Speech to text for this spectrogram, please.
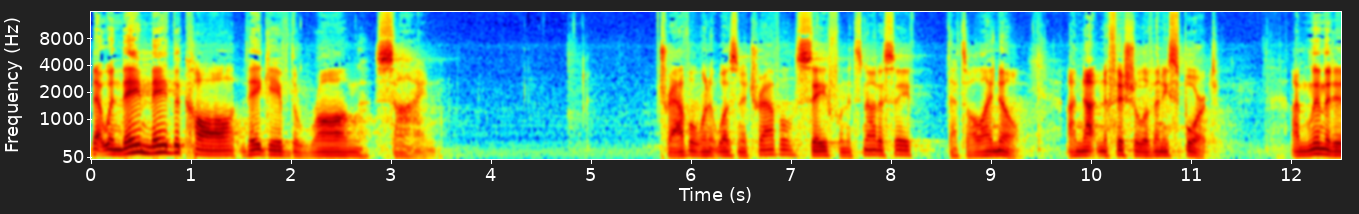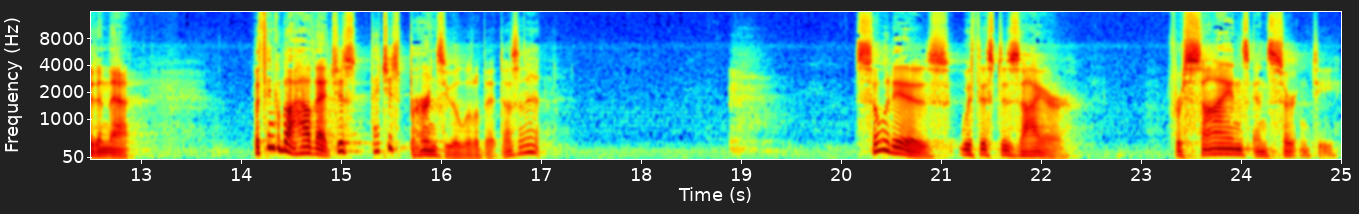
That when they made the call, they gave the wrong sign travel when it wasn't a travel, safe when it's not a safe. That's all I know. I'm not an official of any sport. I'm limited in that. But think about how that just that just burns you a little bit, doesn't it? So it is with this desire for signs and certainty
